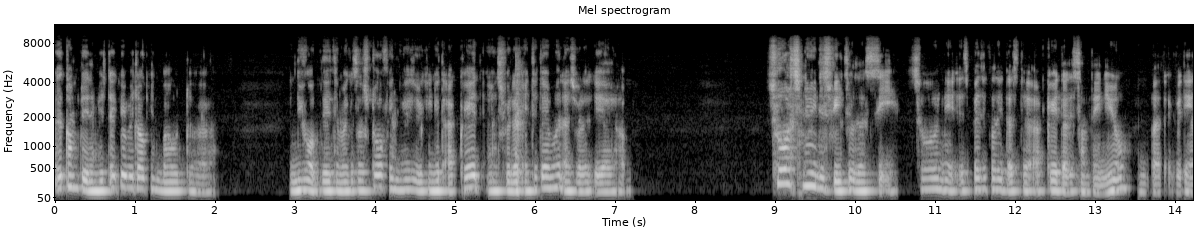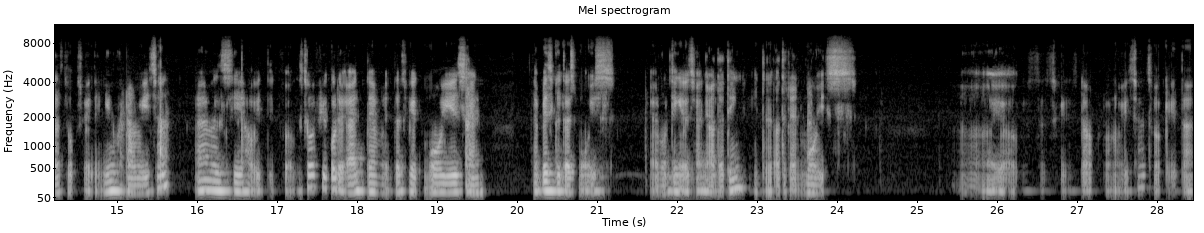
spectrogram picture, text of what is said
Welcome to Anyway Tech. We'll be talking about uh, new update in Microsoft Store in which you can get arcade as well as entertainment as well as AI hub. So what's new in this feature? Let's see. So it's basically that's the arcade that is something new, but everything else looks really new for some reason. And we'll see how it works. So if you go to it does get movies and basically that's movies. I don't think there's any other thing other than movies. Uh, yeah, let's get stuck for no reasons. Okay, done.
